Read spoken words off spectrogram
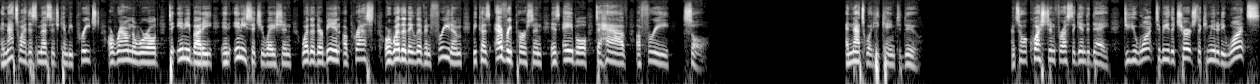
And that's why this message can be preached around the world to anybody in any situation, whether they're being oppressed or whether they live in freedom, because every person is able to have a free soul. And that's what he came to do. And so, a question for us again today Do you want to be the church the community wants?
